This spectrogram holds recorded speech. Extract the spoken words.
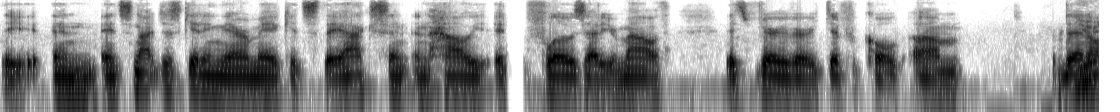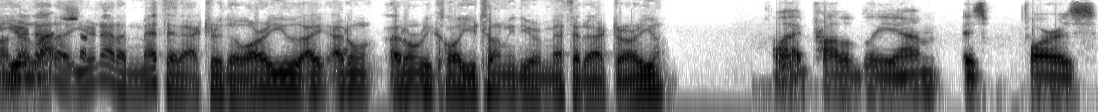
The, and it's not just getting the Aramaic; it's the accent and how it flows out of your mouth. It's very, very difficult. Um, then you're, you're not a you're not a method actor though, are you? I, I don't I don't recall you telling me that you're a method actor. Are you? Well, I probably am. As far as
